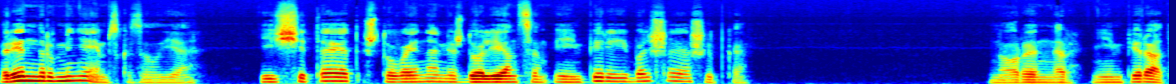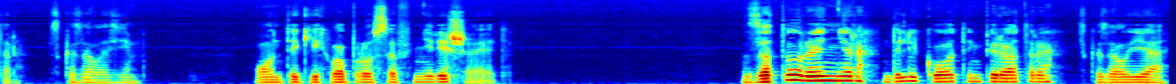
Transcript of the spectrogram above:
«Реннер вменяем», — сказал я, — «и считает, что война между Альянсом и Империей — большая ошибка». «Но Реннер не император», — сказал Азим. «Он таких вопросов не решает». «Зато Реннер далеко от императора», — сказал я.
